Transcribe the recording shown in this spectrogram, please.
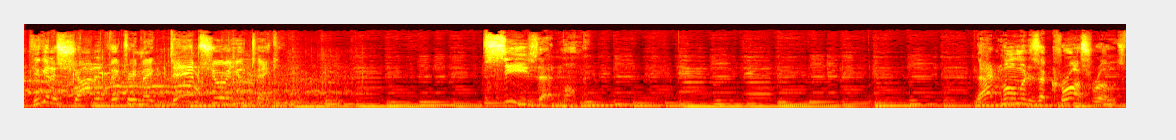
If you get a shot at victory, make damn sure you take it. Seize that moment. That moment is a crossroads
